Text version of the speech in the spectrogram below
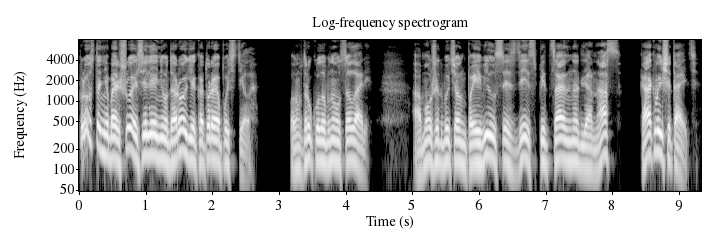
Просто небольшое селение у дороги, которое опустело». Он вдруг улыбнулся Ларри. А может быть, он появился здесь специально для нас? Как вы считаете?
